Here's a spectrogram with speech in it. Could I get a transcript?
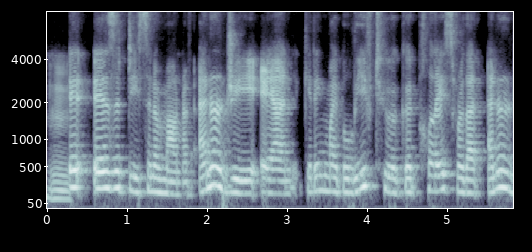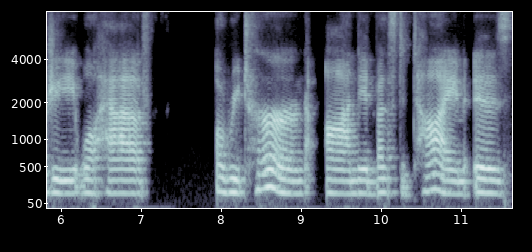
mm. it is a decent amount of energy and getting my belief to a good place where that energy will have a return on the invested time is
